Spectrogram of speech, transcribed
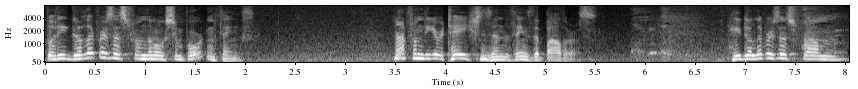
But He delivers us from the most important things, not from the irritations and the things that bother us. He delivers us from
